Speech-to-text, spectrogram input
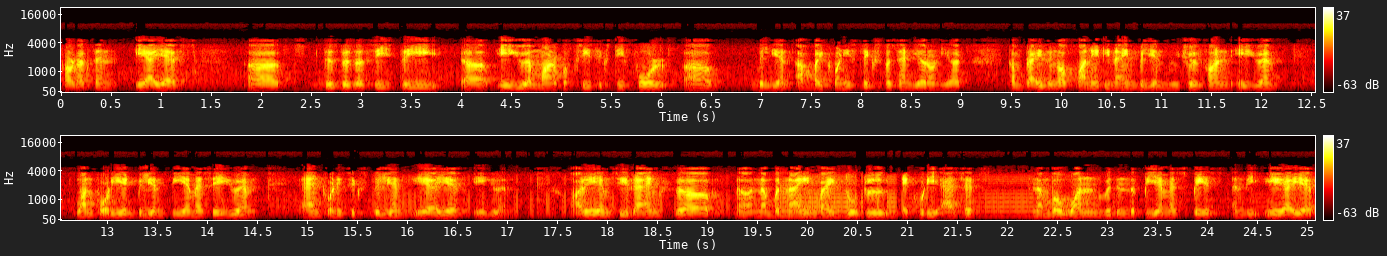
products, and AIFs. Uh, this business reached the uh, AUM mark of 364 uh, billion, up by 26% year-on-year, comprising of 189 billion mutual fund AUM, 148 billion PMS AUM, and 26 billion AIF AUM. Our AMC ranks uh, uh, number 9 by total equity assets, number 1 within the PMS space, and the AIF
